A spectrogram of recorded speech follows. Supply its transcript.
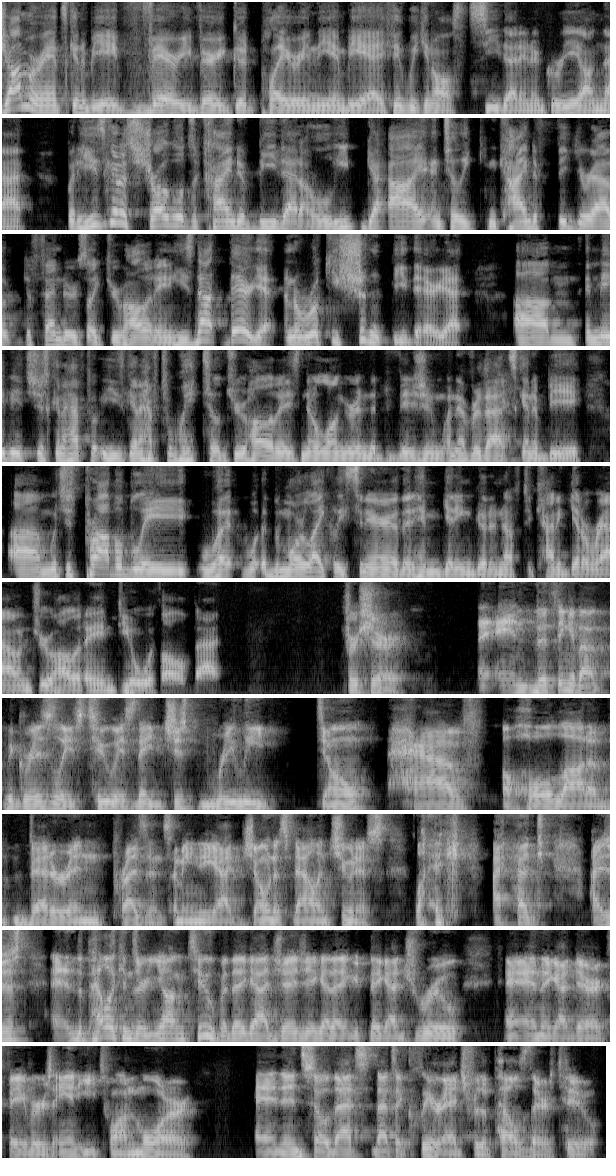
Ja Morant's going to be a very, very good player in the NBA. I think we can all see that and agree on that. But he's going to struggle to kind of be that elite guy until he can kind of figure out defenders like Jrue Holiday. And he's not there yet. And a rookie shouldn't be there yet. Um, and maybe it's just going to have to, he's going to have to wait till Jrue Holiday is no longer in the division, whenever that's going to be, um, which is probably what, what, the more likely scenario than him getting good enough to kind of get around Jrue Holiday and deal with all of that. For sure. And the thing about the Grizzlies, too, is they just really don't have a whole lot of veteran presence. I mean, you got Jonas Valanciunas. Like I had, I just and the Pelicans are young too, but they got JJ, they got Jrue, and they got Derrick Favors and E'Twaun Moore and and so that's that's a clear edge for the Pels there too.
